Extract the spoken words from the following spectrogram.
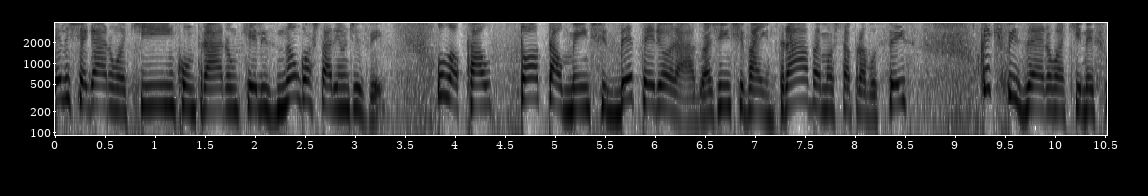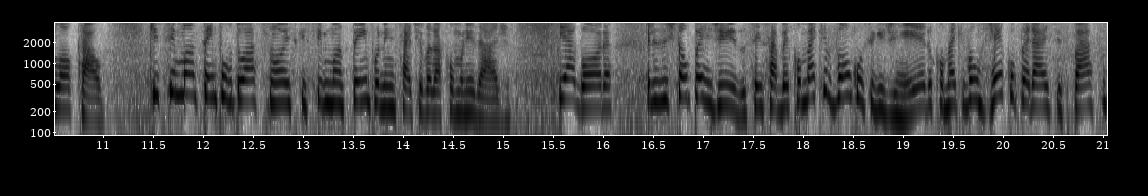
eles chegaram aqui e encontraram que eles não gostariam de ver. O local totalmente deteriorado. A gente vai entrar, vai mostrar para vocês o que, que fizeram aqui nesse local, que se mantém por doações, que se mantém por iniciativa da comunidade. E agora eles estão perdidos, sem saber como é que vão conseguir dinheiro, como é que vão recuperar esse espaço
